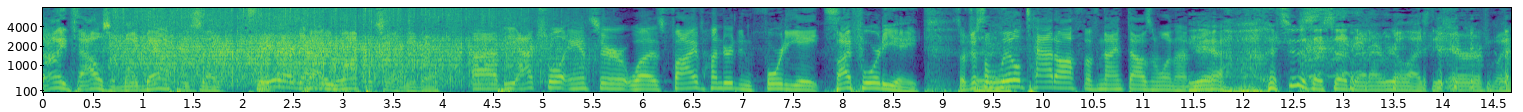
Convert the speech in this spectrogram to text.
9,000. My math is like Stay there, Gavin. cattywampus on me there. Uh, the actual answer was 548. 548. So just a little tad off of 9,100. Yeah. As soon as I said that, I realized the error of my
